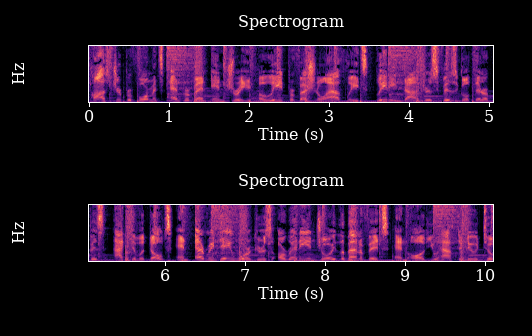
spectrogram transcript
posture performance, and prevent injury. Elite professional athletes, leading doctors, physical therapists, active adults, and everyday workers already enjoy the benefits. And all you have to do to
